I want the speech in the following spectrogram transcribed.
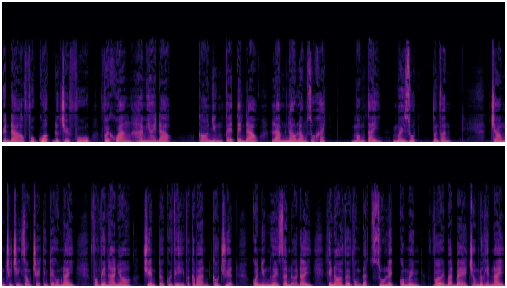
Huyện đảo Phú Quốc được trời phú với khoảng 22 đảo. Có những cái tên đảo làm nao lòng du khách, móng tay, mây rút, vân vân. Trong chương trình dòng chảy kinh tế hôm nay, phóng viên Hà Nho chuyển tới quý vị và các bạn câu chuyện của những người dân ở đây khi nói về vùng đất du lịch của mình với bạn bè trong nước hiện nay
